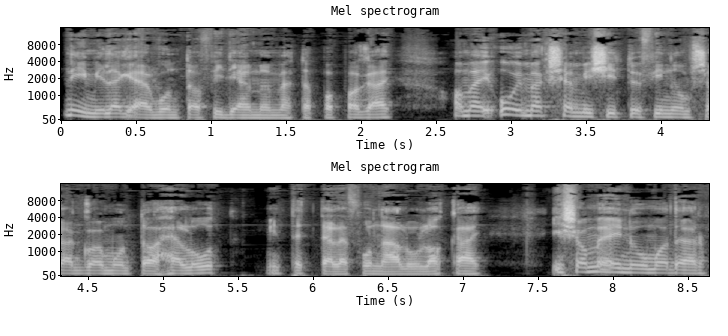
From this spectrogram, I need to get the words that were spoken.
Némileg elvonta a figyelmemet a papagáj, amely oly megsemmisítő finomsággal mondta a hellót, mint egy telefonáló lakály, és a mejnómadár,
